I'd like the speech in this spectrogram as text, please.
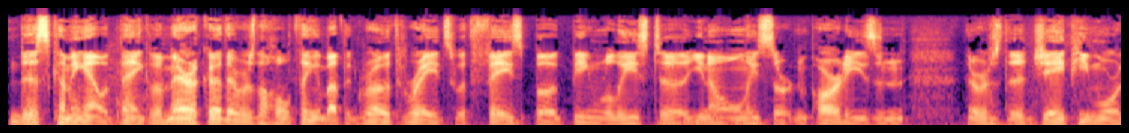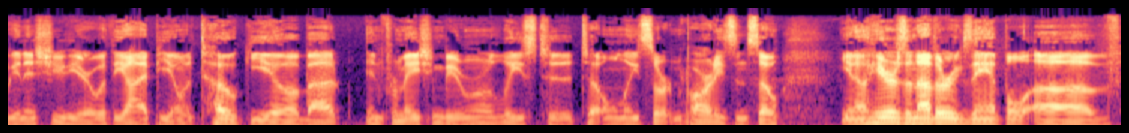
this coming out with Bank of America. There was the whole thing about the growth rates with Facebook being released to you know only certain parties, and there was the J.P. Morgan issue here with the IPO in Tokyo about information being released to to only certain parties. And so, you know, here's another example of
